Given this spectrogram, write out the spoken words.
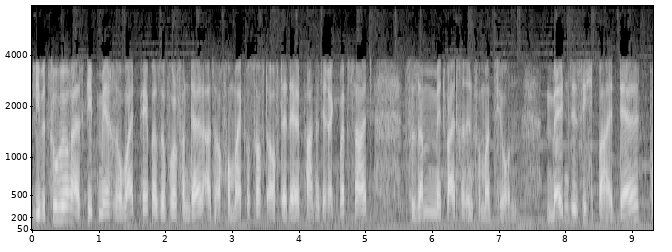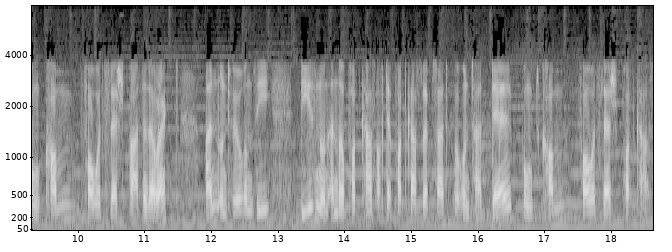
Liebe Zuhörer, es gibt mehrere White Paper, sowohl von Dell als auch von Microsoft auf der Dell Partner Direct Website, zusammen mit weiteren Informationen. Melden Sie sich bei dell.com forward slash partner direct an und hören Sie diesen und andere Podcasts auf der Podcast-Webseite unter dell.com forward slash podcast.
